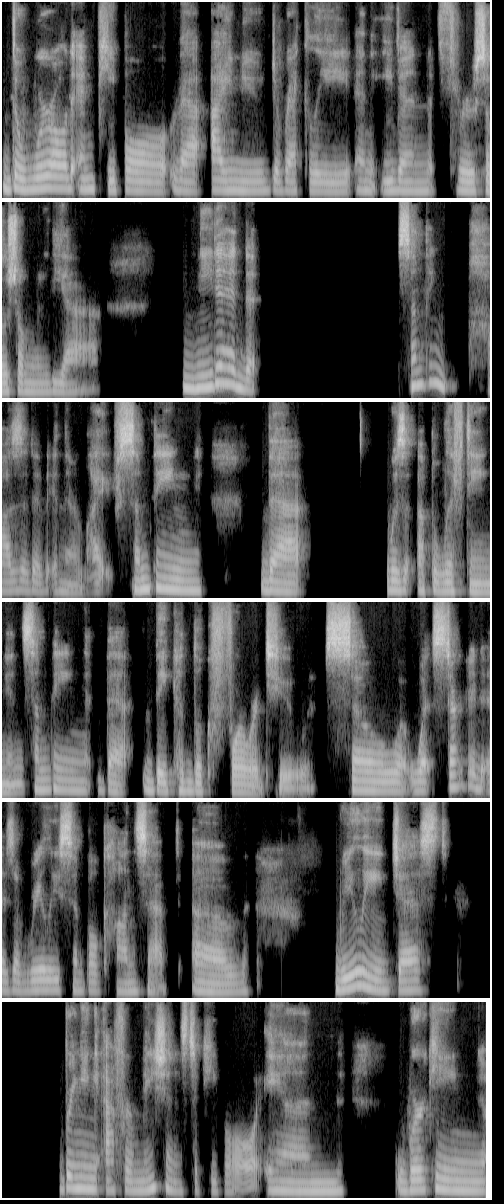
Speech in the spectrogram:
the world and people that I knew directly and even through social media needed something positive in their life, something that was uplifting and something that they could look forward to. So, what started as a really simple concept of really just bringing affirmations to people and working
